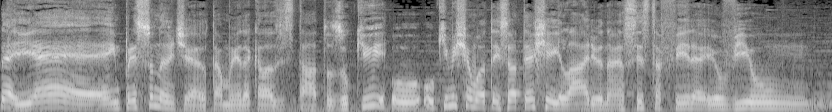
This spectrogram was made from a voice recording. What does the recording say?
É, e é, é impressionante é, o tamanho daquelas estátuas. O que, o, o que me chamou a atenção, eu até achei hilário, na sexta-feira eu vi um,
